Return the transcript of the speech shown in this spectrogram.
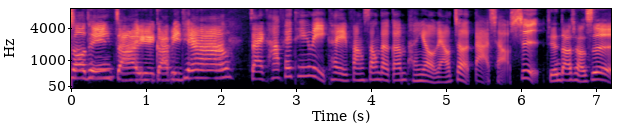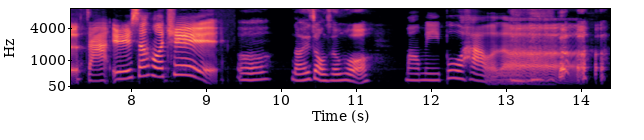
收听杂鱼咖比天啊！在咖啡厅里可以放松的跟朋友聊着大小事，今天大小事，杂鱼生活趣。呃，哪一种生活？猫咪不好了。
